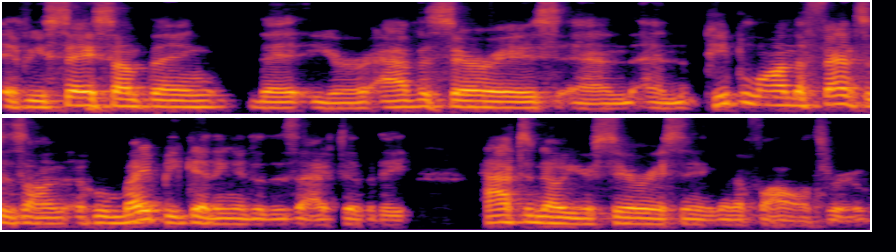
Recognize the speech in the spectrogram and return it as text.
if you say something that your adversaries and and people on the fences on who might be getting into this activity have to know you're serious and you're going to follow through.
